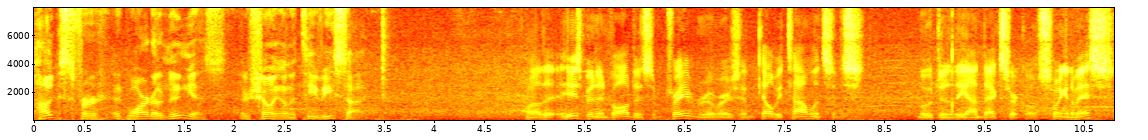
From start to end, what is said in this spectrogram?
Hugs for Eduardo Nunez. They're showing on the TV side. Well, the, he's been involved in some trade rumors, and Kelby Tomlinson's moved into the on-deck circle. Swing and a miss.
